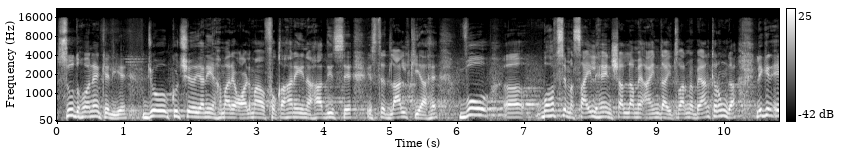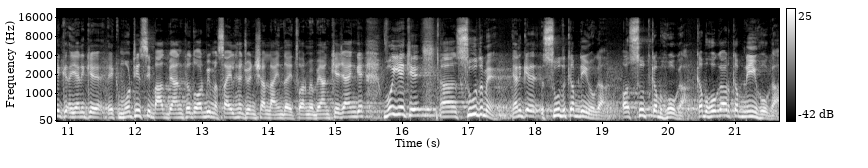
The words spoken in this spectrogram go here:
سود ہونے کے لیے جو کچھ یعنی ہمارے علماء فقہ نے ان حادث سے استدلال کیا ہے، وہ بہت سے مسائل ہیں، انشاءاللہ میں آئندہ اتوار میں بیان کروں گا۔ لیکن ایک یعنی کہ ایک موٹی سی بات بیان کر دو اور بھی مسائل ہیں جو انشاءاللہ آئندہ اتوار میں بیان کیے جائیں گے۔ وہ یہ کہ سود میں یعنی کہ سود کب نہیں ہوگا اور سود کب ہوگا؟ کب ہوگا اور کب نہیں ہوگا؟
